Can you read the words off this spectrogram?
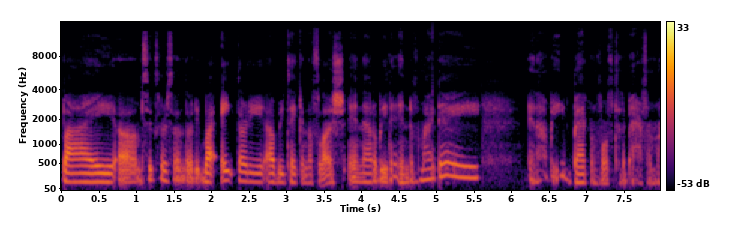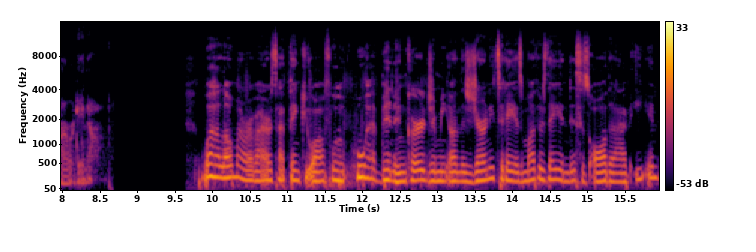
by um, six or seven thirty. By eight thirty, I'll be taking the flush, and that'll be the end of my day. And I'll be back and forth to the bathroom. I already know. Well, hello, my revivers. I thank you all for who have been encouraging me on this journey. Today is Mother's Day, and this is all that I've eaten.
